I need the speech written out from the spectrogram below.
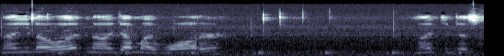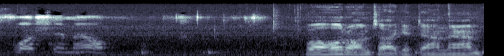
Now you know what? Now I got my water. I can just flush him out. Well, hold on until I get down there. I'm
